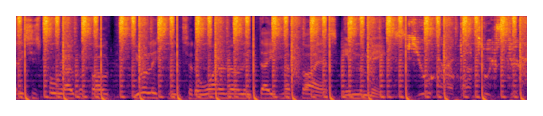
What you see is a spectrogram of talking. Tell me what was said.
this is Paul Oakenfold. You're listening to the one and only Dave Mathias in the mix. You are about to experience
